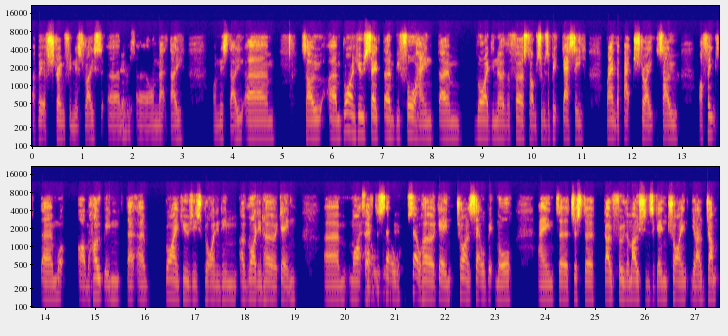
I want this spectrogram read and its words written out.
a bit of strength in this race um, uh, on that day, on this day. Um, so um, Brian Hughes said um, beforehand, um, riding her the first time, she was a bit gassy, around the back straight. So I think um, what I'm hoping that uh, Brian Hughes is riding him, uh, riding her again. Um, might have to settle settle her again, try and settle a bit more, and uh, just to go through the motions again. Try and you know jump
